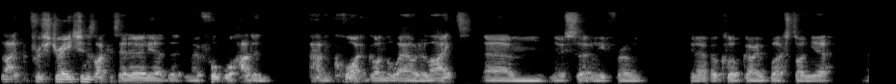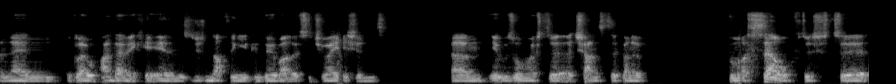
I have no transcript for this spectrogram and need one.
like frustrations, like I said earlier, that you know football hadn't hadn't quite gone the way I would have liked. Um, you know, certainly from you know a club going bust on you, and then the global pandemic hit in, and there's just nothing you can do about those situations. Um, it was almost a, a, chance to kind of for myself just to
